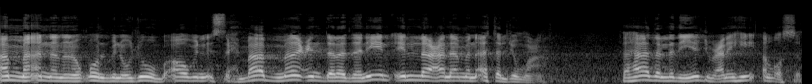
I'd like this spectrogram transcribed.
أما أننا نقول بالوجوب أو بالاستحباب ما عندنا دليل إلا على من أتى الجمعة فهذا الذي يجب عليه الغسل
